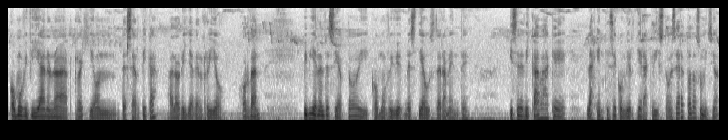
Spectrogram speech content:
cómo vivía en una región desértica, a la orilla del río Jordán, vivía en el desierto y cómo vestía austeramente, y se dedicaba a que la gente se convirtiera a Cristo. Esa era toda su misión.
